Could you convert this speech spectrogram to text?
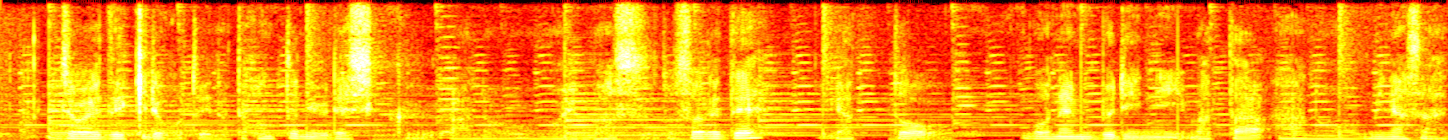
上映できることになって本当に嬉しくあの思います。それでやっと5年ぶりにまたあの皆さんに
